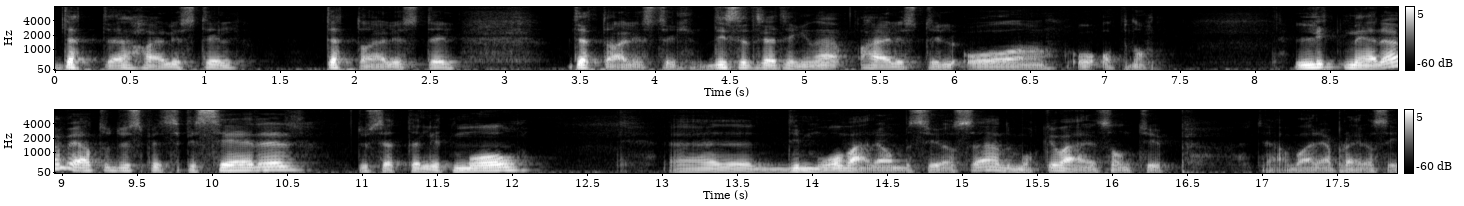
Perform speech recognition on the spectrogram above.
'Dette har jeg lyst til', 'Dette har jeg lyst til', 'Dette har jeg lyst til'. Disse tre tingene har jeg lyst til å, å oppnå. Litt mer ved at du spesifiserer, du setter litt mål. Eh, de må være ambisiøse. Det må ikke være sånn type det er hva jeg pleier å si.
